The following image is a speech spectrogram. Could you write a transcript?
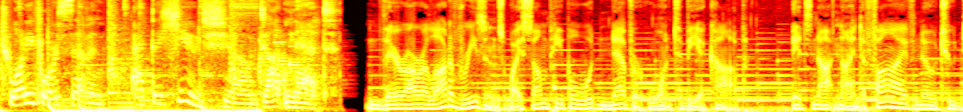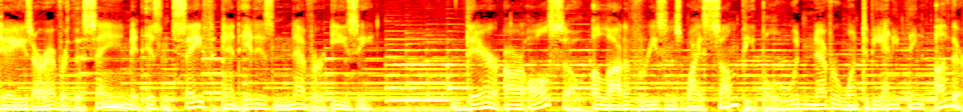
24 7 at thehugeshow.net. There are a lot of reasons why some people would never want to be a cop. It's not 9 to 5, no two days are ever the same, it isn't safe, and it is never easy. There are also a lot of reasons why some people would never want to be anything other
